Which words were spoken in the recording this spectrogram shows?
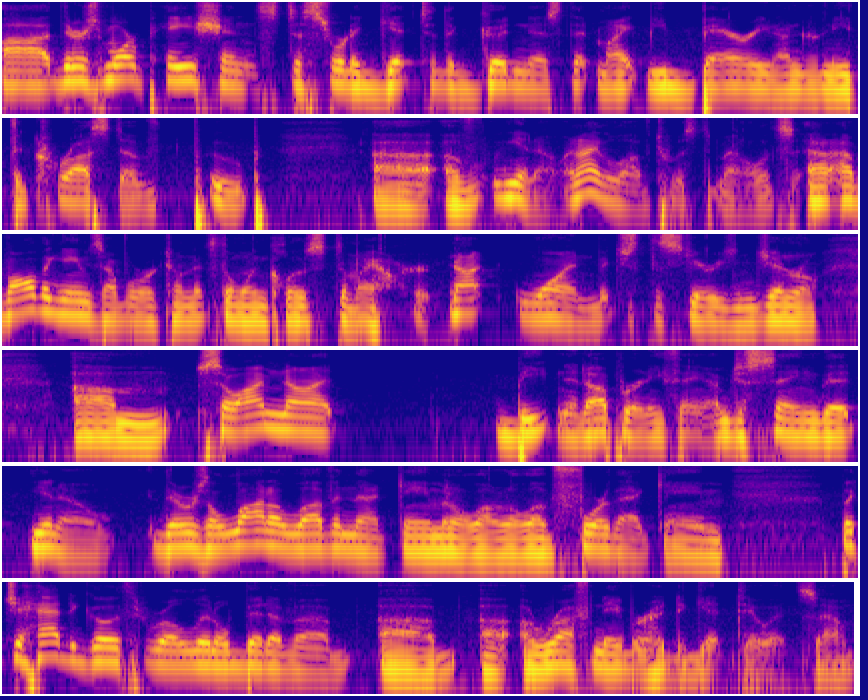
uh, there's more patience to sort of get to the goodness that might be buried underneath the crust of poop. Uh, of you know, and I love Twisted Metal. It's of all the games I've worked on, it's the one closest to my heart. Not one, but just the series in general. Um, so I'm not beating it up or anything. I'm just saying that, you know, there was a lot of love in that game and a lot of love for that game, but you had to go through a little bit of a a rough neighborhood to get to it. So,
